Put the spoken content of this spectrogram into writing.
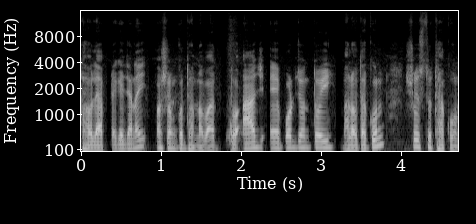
তাহলে আপনাকে জানাই অসংখ্য ধন্যবাদ। তো আজ এ পর্যন্তই। ভালো থাকুন, সুস্থ থাকুন।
